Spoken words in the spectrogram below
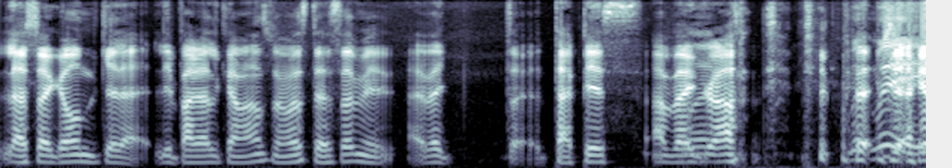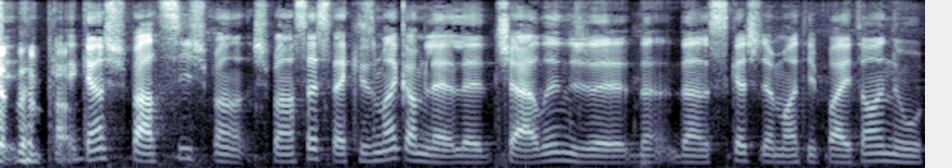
la seconde que la- les paroles commencent. Mais moi, c'était ça, mais avec tapisse en background. Moi, moi, J'arrête de quand parler. quand je suis parti, je, pen- je pensais que c'était quasiment comme le, le challenge dans, dans le sketch de Monty Python où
